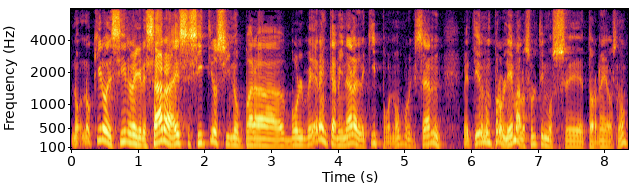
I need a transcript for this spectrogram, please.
no, no quiero decir regresar a ese sitio, sino para volver a encaminar al equipo, ¿no? Porque se han metido en un problema los últimos eh, torneos, ¿no?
